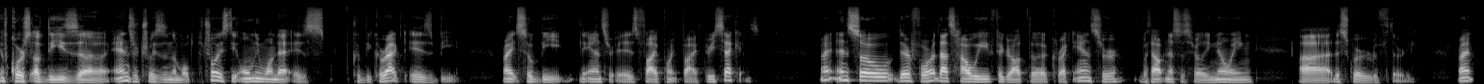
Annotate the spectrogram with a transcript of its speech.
of course, of these uh, answer choices in the multiple choice, the only one that is could be correct is B, right? So B, the answer is 5.53 seconds, right? And so therefore, that's how we figure out the correct answer without necessarily knowing uh, the square root of 30 right?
